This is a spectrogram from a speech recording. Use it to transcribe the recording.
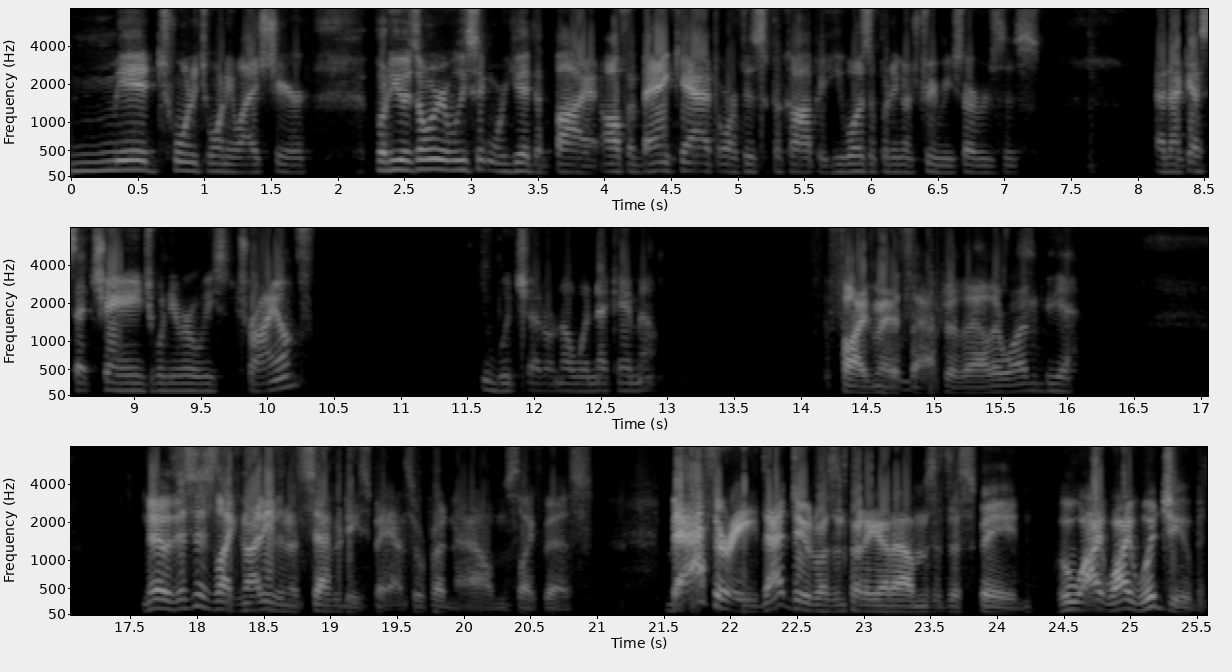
mid 2020 last year, but he was only releasing where you had to buy it off a bank app or a physical copy. He wasn't putting on streaming services, and I guess that changed when he released Triumph, which I don't know when that came out. five minutes after the other one. Yeah, No, this is like not even the 70s bands were putting out albums like this. Bathory, that dude wasn't putting out albums at this speed. Who? Why? Why would you? But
